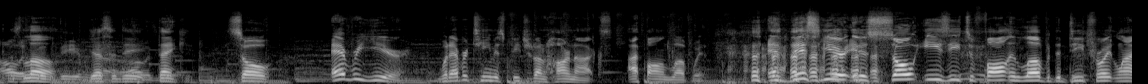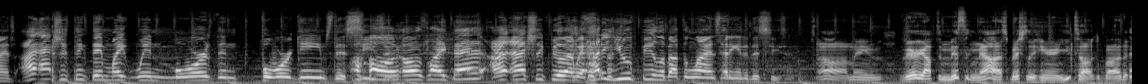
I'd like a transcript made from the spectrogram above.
Always it's love. good to be here, yes, indeed. Always Thank you. So, every year, whatever team is featured on Hard Knocks, I fall in love with. and this year, it is so easy to fall in love with the Detroit Lions. I actually think they might win more than four games this season. Oh, oh, it's like that? I actually feel that way. How do you feel about the Lions heading into this season? Oh, I mean, very optimistic now, especially hearing you talk about it.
